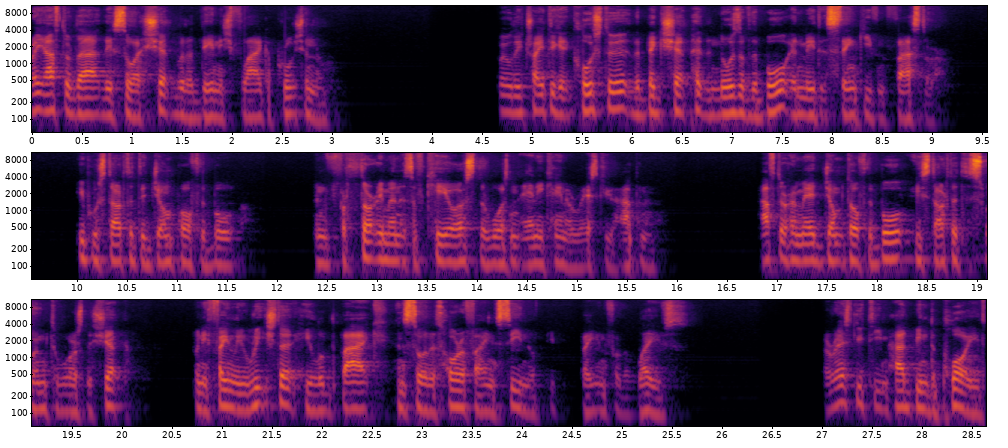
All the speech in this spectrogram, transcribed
Right after that, they saw a ship with a Danish flag approaching them. While they tried to get close to it, the big ship hit the nose of the boat and made it sink even faster. People started to jump off the boat, and for 30 minutes of chaos, there wasn't any kind of rescue happening. After Hamed jumped off the boat, he started to swim towards the ship. When he finally reached it, he looked back and saw this horrifying scene of people fighting for their lives. A rescue team had been deployed.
